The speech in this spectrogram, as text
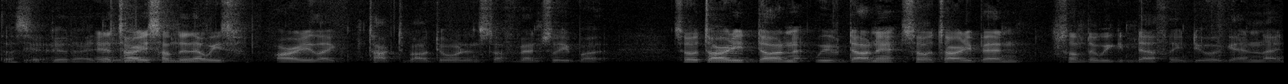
That's a good idea. And it's already something that we've already like talked about doing and stuff eventually, but so it's already done. We've done it, so it's already been something we can definitely do again. I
